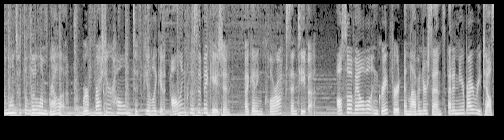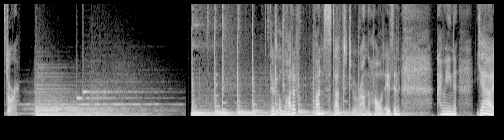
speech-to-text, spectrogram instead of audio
The ones with the little umbrella. Refresh your home to feel like an all inclusive vacation by getting Clorox Scentiva. Also available in grapefruit and lavender scents at a nearby retail store. There's a lot of fun stuff to do around the holidays. And I mean, yeah,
